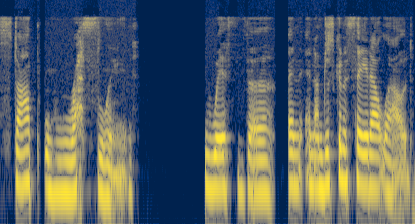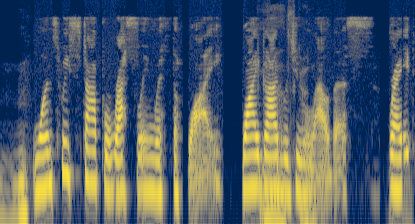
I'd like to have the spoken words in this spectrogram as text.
stop wrestling with the and, and I'm just going to say it out loud. Mhm. Once we stop wrestling with the why, why God would you good. allow this? Right?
